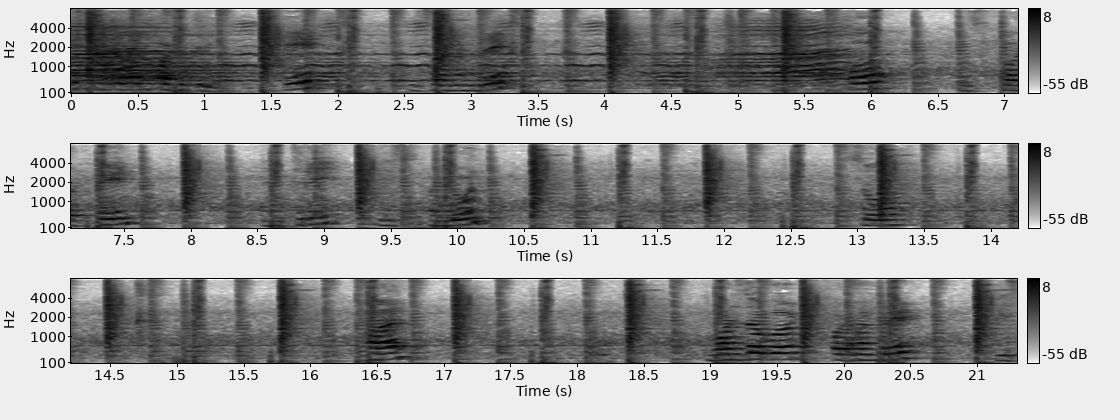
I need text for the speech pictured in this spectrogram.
843 8 is for 100 4 is for 10 and 3 is alone. So her what's the word for 100 is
